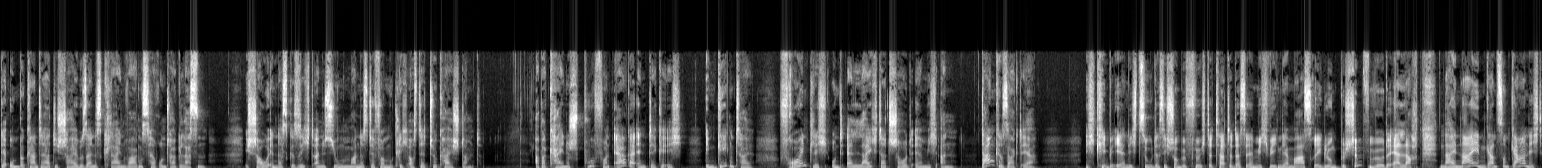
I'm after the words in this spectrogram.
Der Unbekannte hat die Scheibe seines Kleinwagens heruntergelassen. Ich schaue in das Gesicht eines jungen Mannes, der vermutlich aus der Türkei stammt aber keine Spur von Ärger entdecke ich. Im Gegenteil, freundlich und erleichtert schaut er mich an. Danke, sagt er. Ich gebe ehrlich zu, dass ich schon befürchtet hatte, dass er mich wegen der Maßregelung beschimpfen würde. Er lacht. Nein, nein, ganz und gar nicht.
